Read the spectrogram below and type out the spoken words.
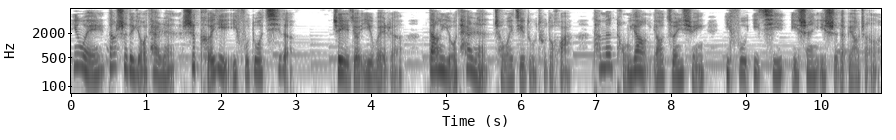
因为当时的犹太人是可以一夫多妻的。这也就意味着，当犹太人成为基督徒的话，他们同样要遵循一夫一妻、一生一世的标准了。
